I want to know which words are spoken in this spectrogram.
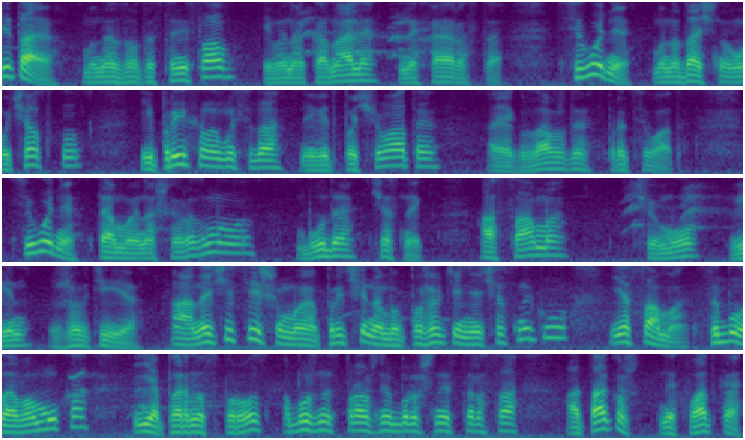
Вітаю! Мене звати Станіслав і ви на каналі Нехай росте. Сьогодні ми на дачному участку і приїхали ми сюди не відпочивати, а як завжди працювати. Сьогодні темою нашої розмови буде часник, а саме чому він жовтіє. А найчастішими причинами пожовтіння чеснику є саме цибулева муха, є перноспороз або ж несправжня борошниста роса, а також нехватка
